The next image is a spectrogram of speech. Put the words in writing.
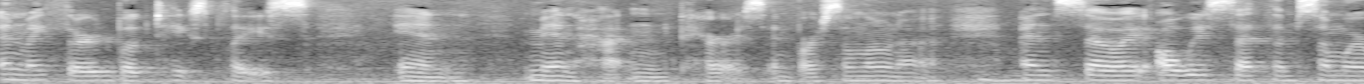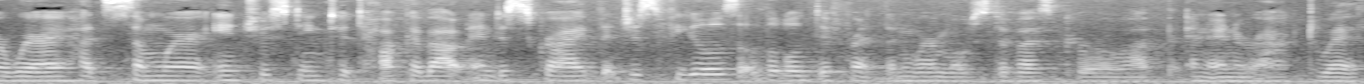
and my third book takes place in Manhattan, Paris, and Barcelona. Mm-hmm. And so I always set them somewhere where I had somewhere interesting to talk about and describe that just feels a little different than where most of us grow up and interact with.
